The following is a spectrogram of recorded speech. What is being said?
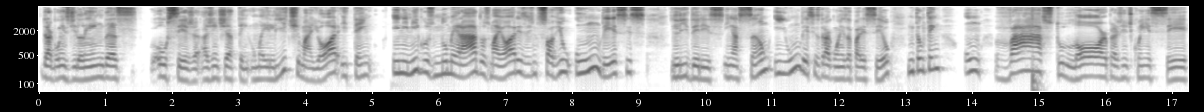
dragões de lendas, ou seja, a gente já tem uma elite maior e tem inimigos numerados maiores. A gente só viu um desses líderes em ação e um desses dragões apareceu. Então tem um vasto lore para a gente conhecer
